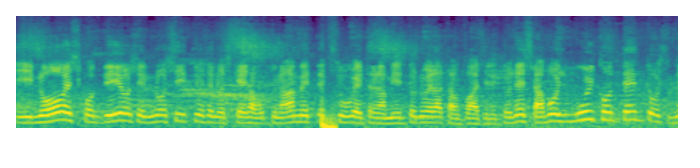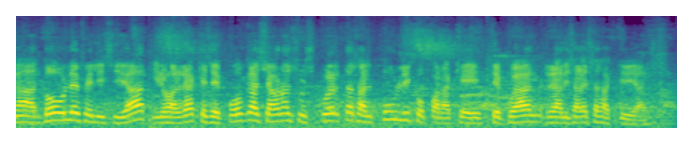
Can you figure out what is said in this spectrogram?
y no escondidos en unos sitios en los que desafortunadamente su entrenamiento no era tan fácil. Entonces estamos muy contentos, una doble felicidad y nos alegra que se pongan, se abran sus puertas al público para que se puedan realizar estas actividades.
